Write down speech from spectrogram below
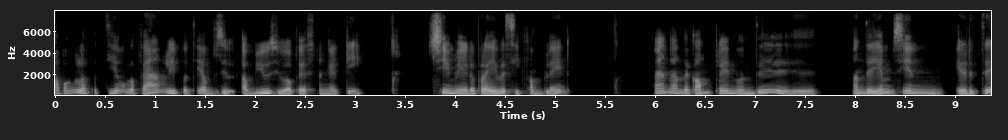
அவங்கள பற்றி அவங்க ஃபேமிலியை பற்றி அப்யூ அப்யூசிவாக பேசினங்காட்டி ஷி ப்ரைவசி கம்ப்ளைண்ட் அண்ட் அந்த கம்ப்ளைண்ட் வந்து அந்த எம்சிஎன் எடுத்து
